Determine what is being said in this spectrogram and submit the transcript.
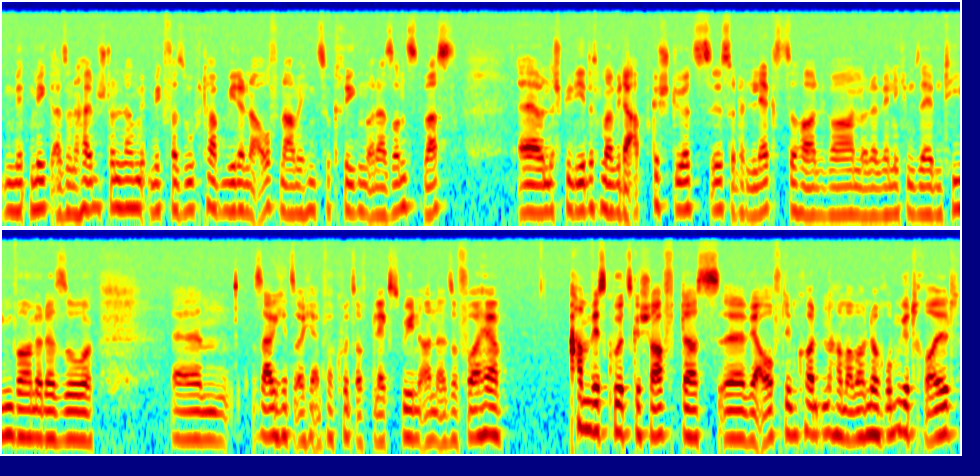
äh, mit Mick, also eine halbe Stunde lang mit Mick versucht habe, wieder eine Aufnahme hinzukriegen oder sonst was, äh, und das Spiel jedes Mal wieder abgestürzt ist oder die Lags zu hart waren oder wenn ich im selben Team waren oder so, ähm, sage ich jetzt euch einfach kurz auf Black Screen an. Also vorher haben wir es kurz geschafft, dass äh, wir aufnehmen konnten, haben aber noch rumgetrollt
